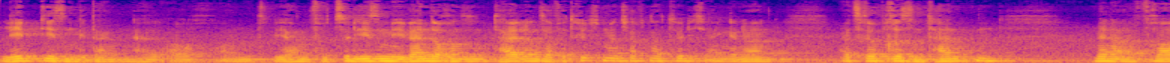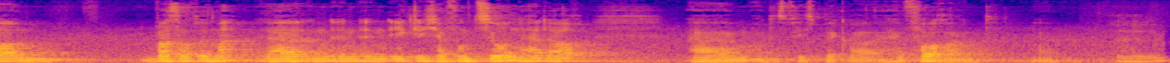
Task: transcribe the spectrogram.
lebt diesen Gedanken halt auch. Und wir haben für, zu diesem Event auch einen Teil unserer Vertriebsmannschaft natürlich eingeladen, als Repräsentanten, Männer, Frauen, was auch immer, ja, in, in, in jeglicher Funktion halt auch. Ähm, und das Feedback war hervorragend. Ja. Mhm.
